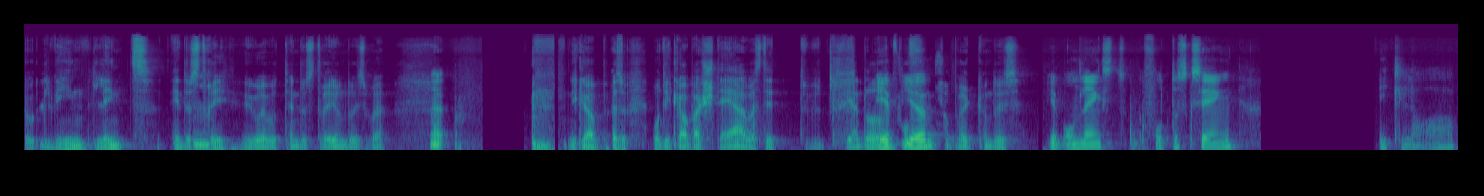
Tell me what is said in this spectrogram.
Wien, Linz, Industrie, überall wo die Industrie und alles war. Mhm. Ja. Ich glaube, also, und ich glaube auch Steyr, was die hab- Fabrik und alles. Ich habe unlängst Fotos gesehen. Ich glaube,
